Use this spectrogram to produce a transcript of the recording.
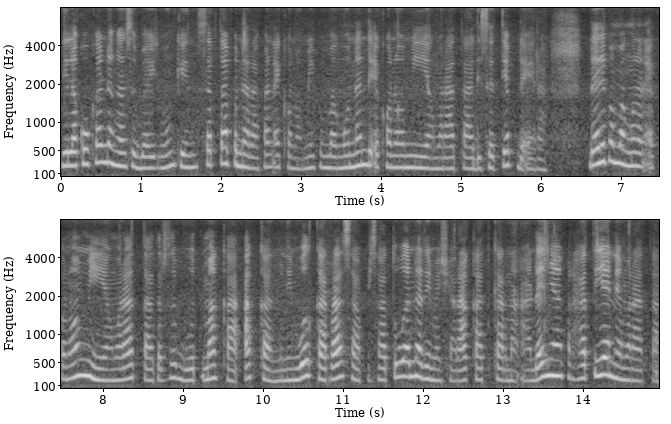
dilakukan dengan sebaik mungkin, serta penerapan ekonomi pembangunan di ekonomi yang merata di setiap daerah. Dari pembangunan ekonomi yang merata tersebut, maka akan menimbulkan rasa persatuan dari masyarakat karena adanya perhatian yang merata.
